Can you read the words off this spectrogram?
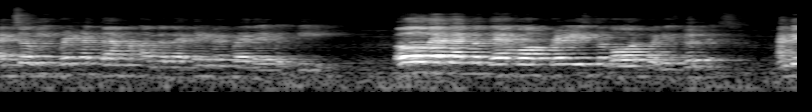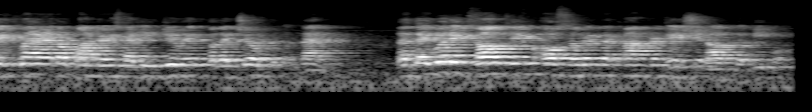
and so he bringeth them unto their haven where they would be. Oh, that men would therefore praise the Lord for his goodness, and declare the wonders that he doeth for the children of men that they would exalt him also in the congregation of the people,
